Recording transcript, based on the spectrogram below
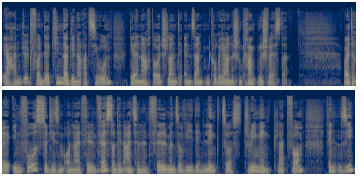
Er handelt von der Kindergeneration der nach Deutschland entsandten koreanischen Krankenschwestern. Weitere Infos zu diesem Online-Filmfest und den einzelnen Filmen sowie den Link zur Streaming-Plattform finden Sie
